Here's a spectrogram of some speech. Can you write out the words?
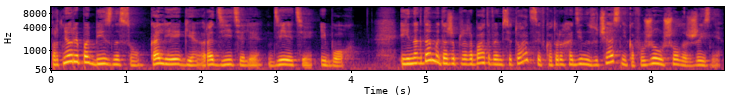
Партнеры по бизнесу, коллеги, родители, дети и Бог. И иногда мы даже прорабатываем ситуации, в которых один из участников уже ушел из жизни,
